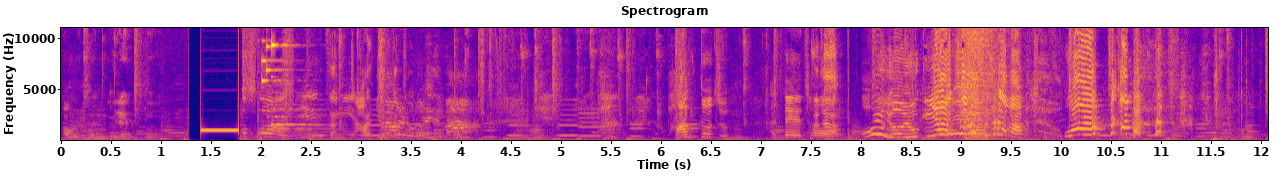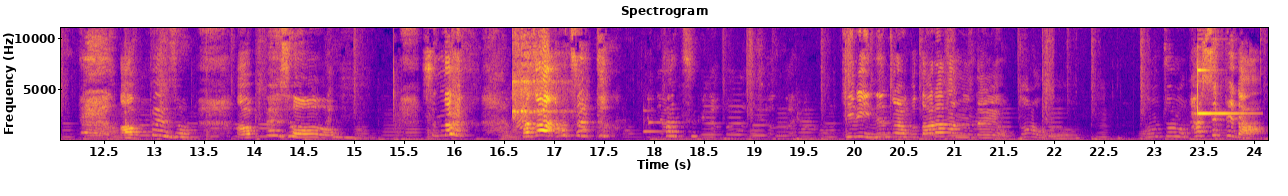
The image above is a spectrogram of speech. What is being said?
아무튼 이랬고 조건 1인칭이 앞이랑 저러지 마. 반또주. 네, 저. 어, 야, 여기야? 잠깐만, 잠깐만. 와, 앞에서 앞에서 신나 가자 하트 또 하트 길이 있는 줄 알고 따라갔는데 없더라고요 쫄고 파시피다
